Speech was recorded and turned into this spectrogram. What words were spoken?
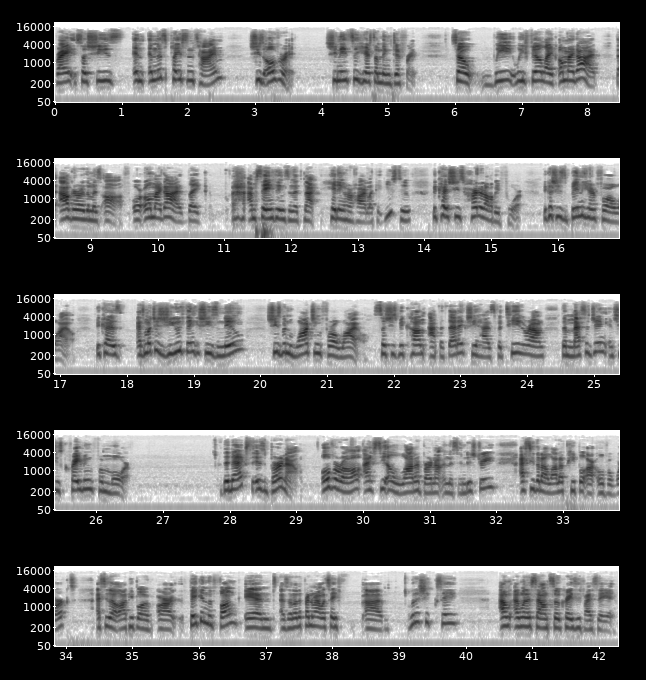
right? So she's in in this place and time, she's over it. She needs to hear something different. So we we feel like, oh my god, the algorithm is off, or oh my god, like I'm saying things and it's not hitting her hard like it used to because she's heard it all before, because she's been here for a while. Because as much as you think she's new, she's been watching for a while. So she's become apathetic. She has fatigue around the messaging and she's craving for more. The next is burnout. Overall, I see a lot of burnout in this industry. I see that a lot of people are overworked. I see that a lot of people are, faking the funk. And as another friend of mine would say, uh, what does she say? I'm, I'm gonna sound so crazy if I say it.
